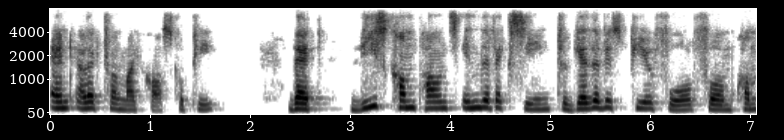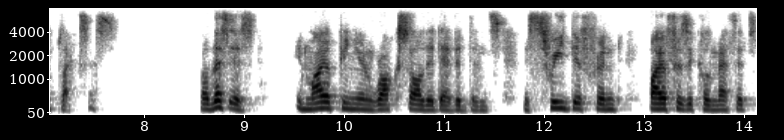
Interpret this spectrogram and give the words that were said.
and electron microscopy, that these compounds in the vaccine together with PF4 form complexes. Well, this is, in my opinion, rock solid evidence with three different biophysical methods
